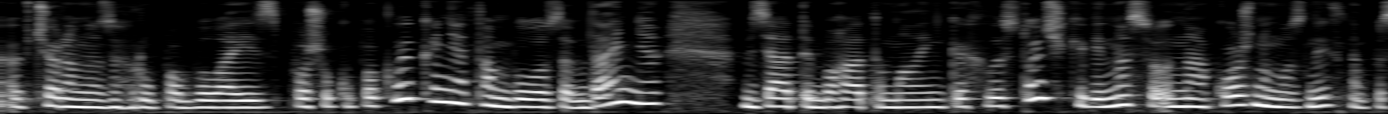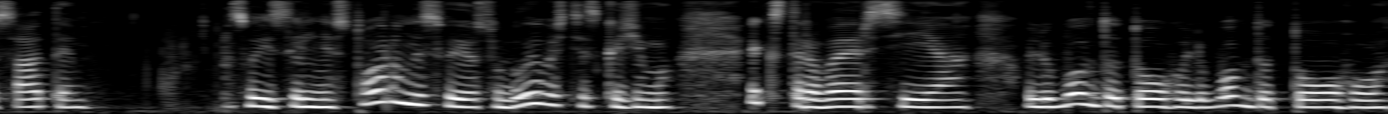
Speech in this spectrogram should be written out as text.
вчора у нас група була із пошуку покликання, там було завдання взяти багато маленьких листочків і на кожному з них написати свої сильні сторони, свої особливості, скажімо, екстраверсія, любов до того, любов до того,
